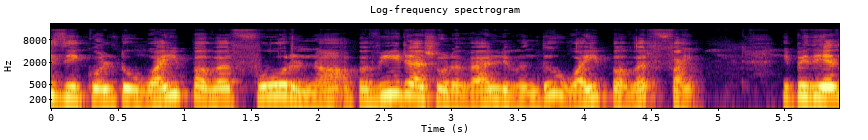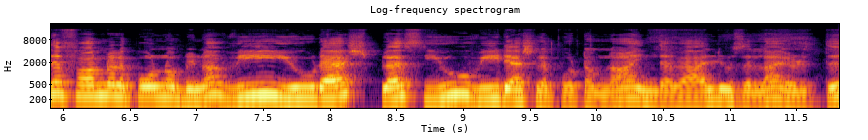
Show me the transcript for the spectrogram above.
is equal to y power ஃபோர்னா அப்போ வி டேஷோட வேல்யூ வந்து ஒய் பவர் ஃபைவ் இப்போ இது எதை ஃபார்முலாவில் போடணும் அப்படின்னா v u dash plus u v டேஷில் போட்டோம்னா இந்த வேல்யூஸ் எல்லாம் எடுத்து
